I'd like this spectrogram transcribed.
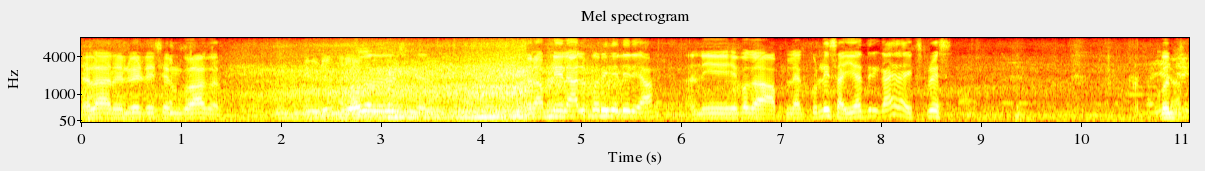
त्याला रेल्वे स्टेशन स्टेशन. तर आपली लालपरी गेलेली हा. आणि हे बघा आपल्या कुठली सह्याद्री काय एक्सप्रेस? कोणती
